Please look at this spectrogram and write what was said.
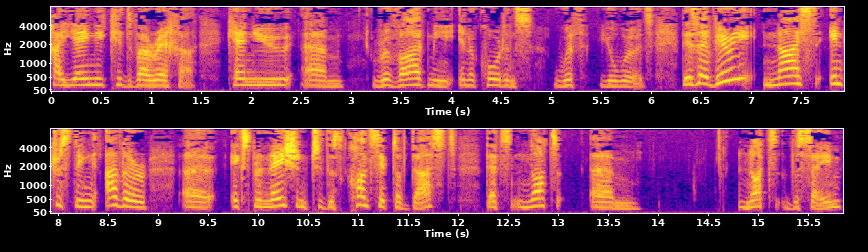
chayeni kidvarecha. Can you, um, revive me in accordance with your words. There's a very nice, interesting other uh, explanation to this concept of dust that's not um, not the same,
